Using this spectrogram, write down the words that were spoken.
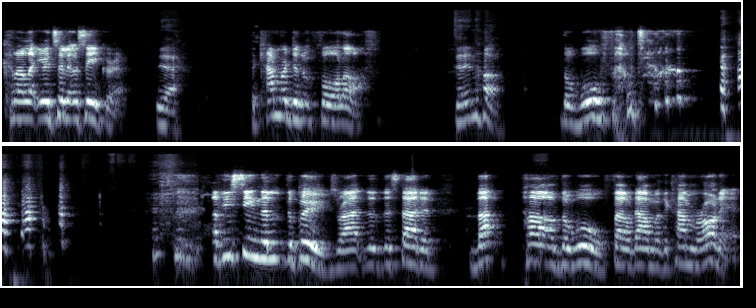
Can I let you into a little secret? Yeah. The camera didn't fall off. Did it not? The wall fell down. Have you seen the the boobs, right? The, the standard that part of the wall fell down with the camera on it,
